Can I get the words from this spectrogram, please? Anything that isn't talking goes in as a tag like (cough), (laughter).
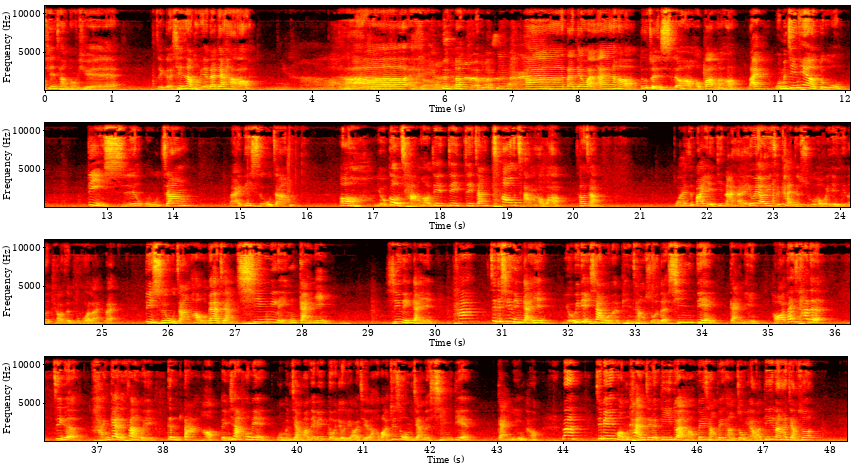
现场同学，这个线上同学大家好。你好。好。啊，(laughs) 大家晚安哈，都准时哈，好棒啊哈。来，我们今天要读第十五章，来第十五章。哦，有够长哈，这这这章超长，好不好？超长。我还是把眼镜拿下来，因为要一直看着书哈，我眼睛都调整不过来。来，第十五章哈，我们要讲心灵感应。心灵感应，它这个心灵感应有一点像我们平常说的心电感应，好不好？但是它的这个涵盖的范围更大哈。等一下后面我们讲到那边，各位就了解了，好不好？就是我们讲的心电感应哈。那这边我们看这个第一段哈，非常非常重要啊。第一段他讲说，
